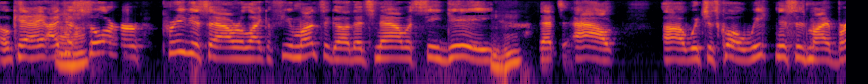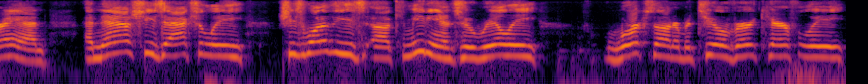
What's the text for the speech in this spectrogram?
Okay, I Uh-huh. just saw her previous hour like a few months ago. That's now a CD Mhm. that's out, uh, which is called "Weakness Is My Brand," and now she's actually she's one of these uh, comedians who really works on her material very carefully,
